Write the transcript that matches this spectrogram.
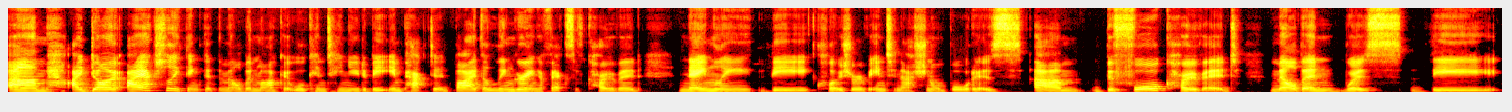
Um, I don't. I actually think that the Melbourne market will continue to be impacted by the lingering effects of COVID, namely the closure of international borders. Um, before COVID, Melbourne was the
